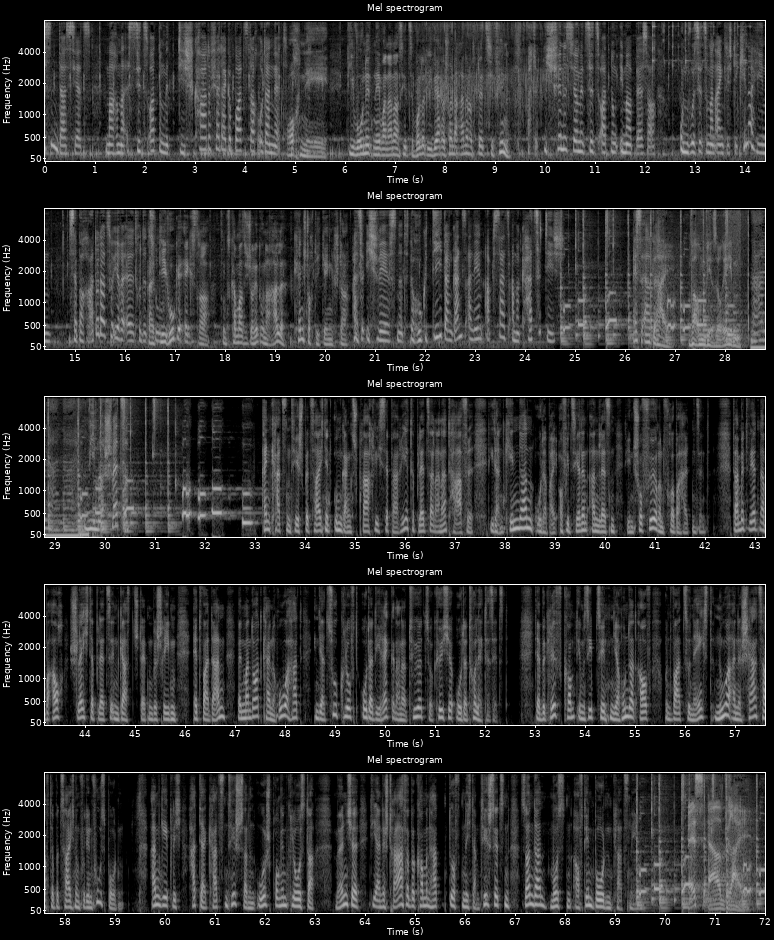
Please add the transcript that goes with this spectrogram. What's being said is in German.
ist denn das jetzt? Machen wir eine Sitzordnung mit Tischkarte für dein Geburtstag oder nicht? Och nee, die wo nicht nebeneinander sitzen wolle, die wäre schon der andere Plätzchen finden. Also ich finde es ja mit Sitzordnung immer besser. Und wo sitzen man eigentlich die Kinder hin? Separat oder zu ihre Ältere Äh, dazu? die Hucke extra, sonst kann man sich doch nicht unter Halle. Kennst doch die Gangster. Also ich weiß nicht. Da hucke die dann ganz allein abseits am Katzetisch. SR3. Warum wir so reden. Wie man schwätze. Ein Katzentisch bezeichnet umgangssprachlich separierte Plätze an einer Tafel, die dann Kindern oder bei offiziellen Anlässen den Chauffeuren vorbehalten sind. Damit werden aber auch schlechte Plätze in Gaststätten beschrieben, etwa dann, wenn man dort keine Ruhe hat, in der Zugluft oder direkt an einer Tür zur Küche oder Toilette sitzt. Der Begriff kommt im 17. Jahrhundert auf und war zunächst nur eine scherzhafte Bezeichnung für den Fußboden. Angeblich hat der Katzentisch seinen Ursprung im Kloster. Mönche, die eine Strafe bekommen hatten, durften nicht am Tisch sitzen, sondern mussten auf dem Boden Platz nehmen. SR3.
